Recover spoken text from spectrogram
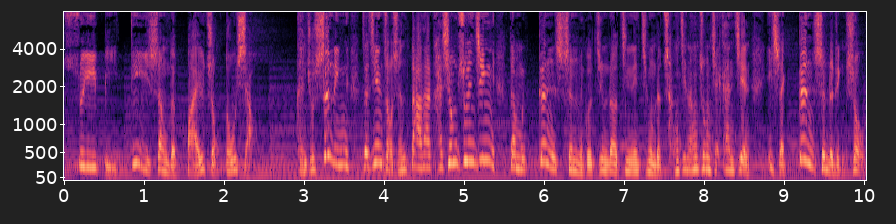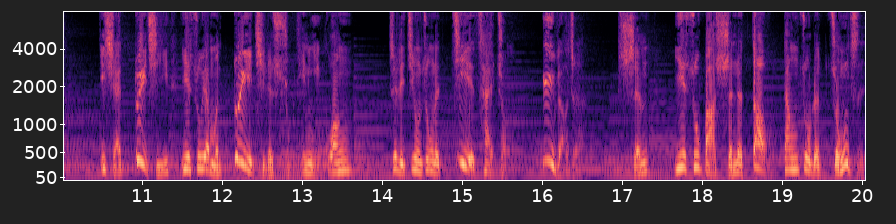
虽比地上的百种都小。恳求圣灵在今天早晨大大开启我们属灵经，让我们更深能够进入到今天经文的场景当中，且看见，一起来更深的领受，一起来对齐耶稣要我们对齐的属天的眼光。这里经文中的芥菜种，预表着神耶稣把神的道当作了种子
